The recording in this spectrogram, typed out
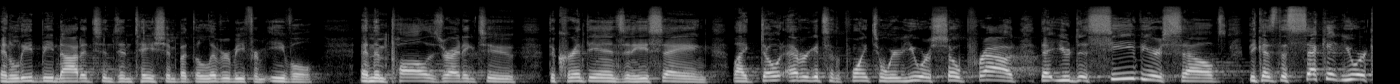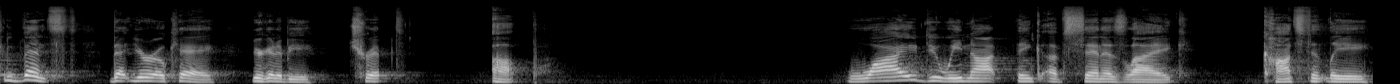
and lead me not into temptation, but deliver me from evil. And then Paul is writing to the Corinthians and he's saying, like, don't ever get to the point to where you are so proud that you deceive yourselves because the second you are convinced that you're okay, you're going to be tripped up. Why do we not think of sin as like constantly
